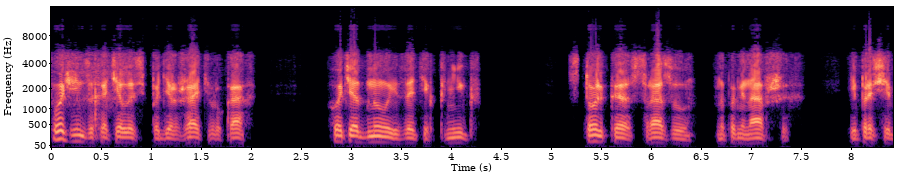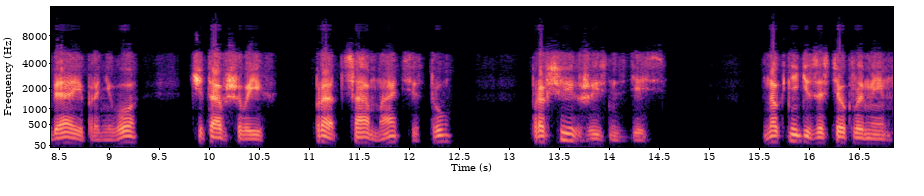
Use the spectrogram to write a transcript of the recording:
Очень захотелось подержать в руках хоть одну из этих книг, столько сразу напоминавших и про себя, и про него, читавшего их, про отца, мать, сестру, про всю их жизнь здесь. Но книги за стеклами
